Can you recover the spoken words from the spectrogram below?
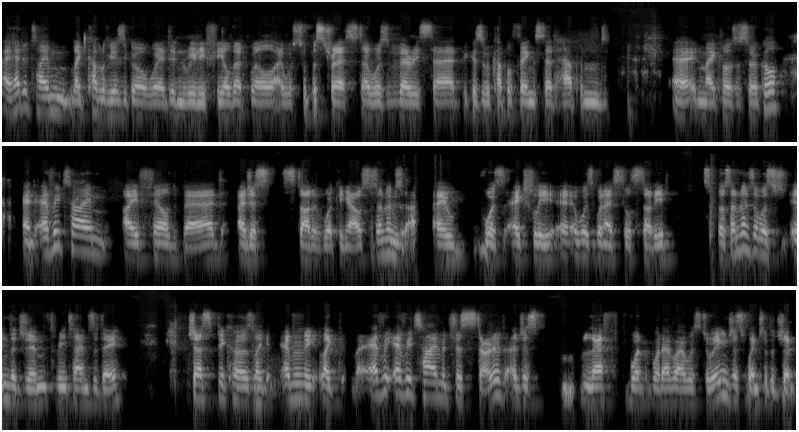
i had a time like a couple of years ago where i didn't really feel that well. I was super stressed. I was very sad because of a couple of things that happened uh, in my closer circle. And every time i felt bad i just started working out. So sometimes i was actually it was when i still studied. So sometimes i was in the gym three times a day just because like every like every every time it just started i just left what whatever i was doing and just went to the gym.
